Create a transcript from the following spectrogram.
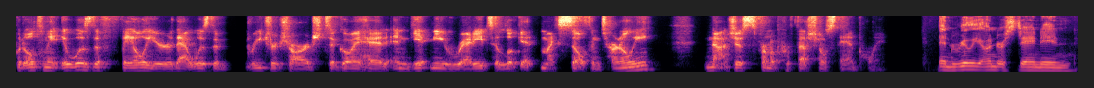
but ultimately, it was the failure that was the breacher charge to go ahead and get me ready to look at myself internally, not just from a professional standpoint and really understanding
